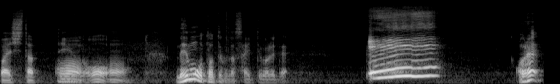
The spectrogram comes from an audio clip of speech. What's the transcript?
敗したっていうのをメモを取ってくださいって言われて。うんええあれ？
